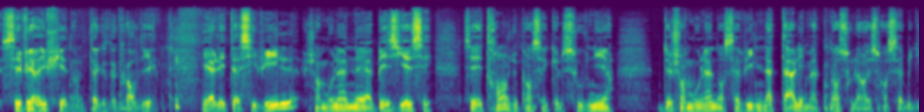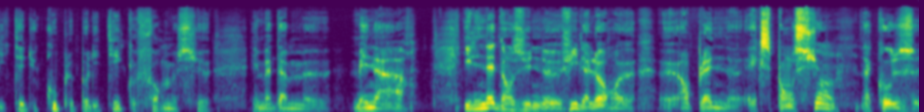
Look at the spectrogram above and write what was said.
c'est vérifié dans le texte de Cordier. Et à l'état civil, Jean Moulin naît à Béziers. C'est, étrange de penser que le souvenir de Jean Moulin dans sa ville natale est maintenant sous la responsabilité du couple politique que forment monsieur et madame euh, Ménard. Il naît dans une ville alors euh, euh, en pleine expansion à cause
